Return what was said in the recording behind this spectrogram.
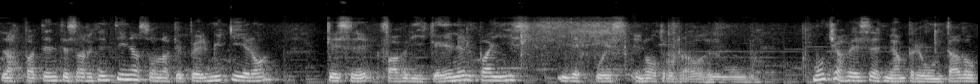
Las patentes argentinas son las que permitieron que se fabrique en el país y después en otros lados del mundo. Muchas veces me han preguntado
